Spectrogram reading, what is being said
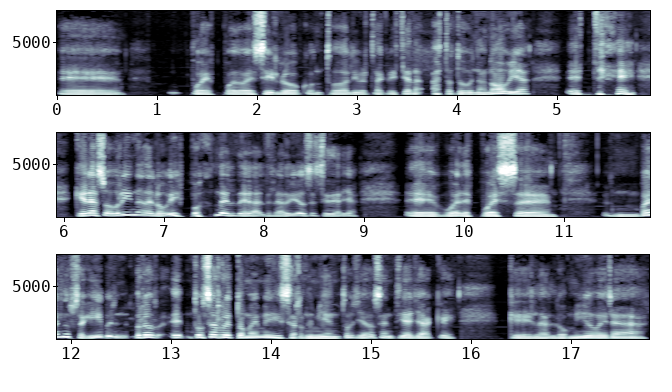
eh, pues puedo decirlo con toda libertad cristiana, hasta tuve una novia este, que era sobrina del obispo del, de, la, diócesis de allá. Eh, pues después, eh, bueno, seguí, pero entonces retomé mi discernimiento, ya sentía ya que, que lo mío era,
